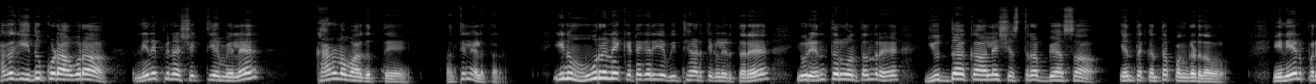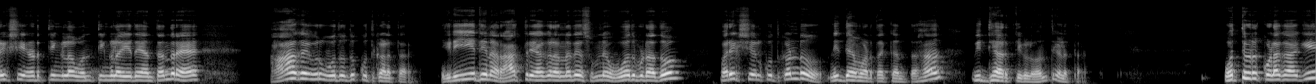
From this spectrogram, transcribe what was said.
ಹಾಗಾಗಿ ಇದು ಕೂಡ ಅವರ ನೆನಪಿನ ಶಕ್ತಿಯ ಮೇಲೆ ಕಾರಣವಾಗುತ್ತೆ ಅಂತೇಳಿ ಹೇಳ್ತಾರೆ. ಇನ್ನು ಮೂರನೇ ಕೆಟಗರಿಯ ವಿದ್ಯಾರ್ಥಿಗಳಿರ್ತಾರೆ. ಇವರು ಎಂಥರು ಅಂತಂದರೆ ಯುದ್ಧ ಕಾಲೆ ಶಸ್ತ್ರಾಭ್ಯಾಸ ಎಂತಕ್ಕಂಥ ಪಂಗಡದವರು. ಇನ್ನೇನು ಪರೀಕ್ಷೆ ಎರಡು ತಿಂಗಳ, ಒಂದು ತಿಂಗಳ ಇದೆ ಅಂತಂದರೆ ಆಗ ಇವರು ಓದೋದು ಕೂತ್ಕೊಳ್ತಾರೆ. ಇಡೀ ದಿನ ರಾತ್ರಿ ಆಗಲ್ಲ ಅನ್ನೋದೇ ಸುಮ್ಮನೆ ಓದ್ಬಿಡೋದು, ಪರೀಕ್ಷೆಯಲ್ಲಿ ಕೂತ್ಕೊಂಡು ನಿದ್ದೆ ಮಾಡ್ತಕ್ಕಂತಹ ವಿದ್ಯಾರ್ಥಿಗಳು ಅಂತ ಹೇಳ್ತಾರೆ. ಒತ್ತಡಕ್ಕೊಳಗಾಗಿ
